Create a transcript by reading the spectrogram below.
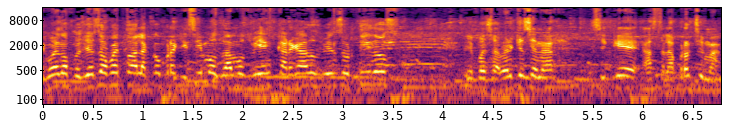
Y bueno, pues eso fue toda la compra que hicimos. Vamos bien cargados, bien surtidos. Y pues a ver qué cenar. Así que hasta la próxima.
